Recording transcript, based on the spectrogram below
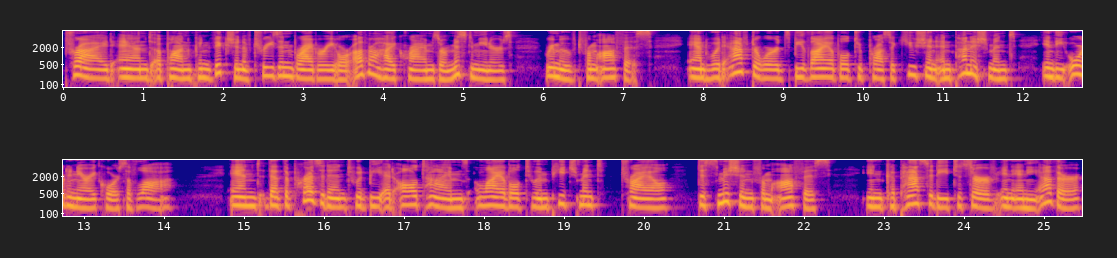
tried, and, upon conviction of treason, bribery, or other high crimes or misdemeanors, removed from office, and would afterwards be liable to prosecution and punishment in the ordinary course of law and that the president would be at all times liable to impeachment, trial, dismission from office, incapacity to serve in any other,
